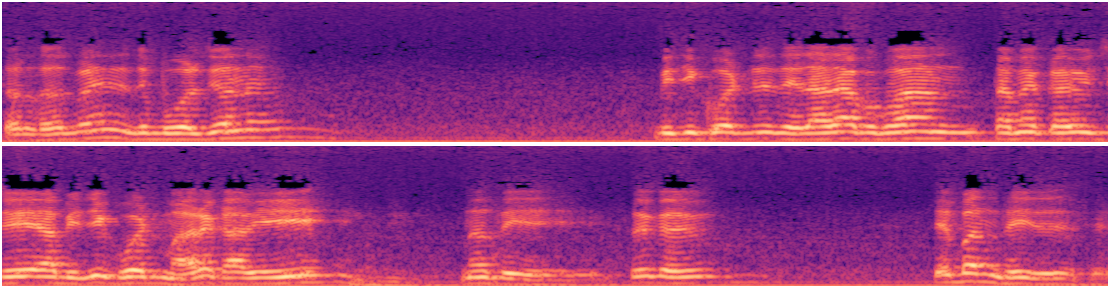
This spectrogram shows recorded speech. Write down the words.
તરત બોલજો ને. બીજી ખોટ નથી. દાદા ભગવાન તમે કહ્યું છે આ બીજી ખોટ મારે ખાવી નથી. શું કહ્યું? એ બંધ થઈ જશે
